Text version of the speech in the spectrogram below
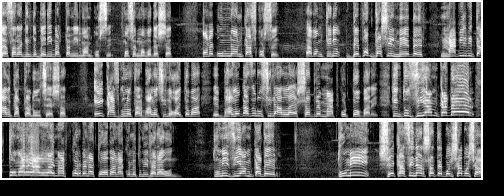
বেচারা কিন্তু বেরিবারটা নির্মাণ করছে, হোসেন মোহাম্মদ এরশাদ। অনেক উন্নয়ন কাজ করছে এবং তিনি বেপদ্দাশীল মেয়েদের নাবির ভিতে আলকাত্রা ডলছে এরশাদ। এই কাজগুলো তার ভালো ছিল, হয়তোবা এই ভালো কাজের উচিলে আল্লাহ এরশাদরে মাফ করতেও পারে। কিন্তু জিয়াম কাদের? তোমারে আল্লাহ মাফ করবে না তবা না করলে তুমি ফেরাউন। তুমি জিয়াম কাদের? তুমি শেখ হাসিনার সাথে বৈশা বৈশা।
